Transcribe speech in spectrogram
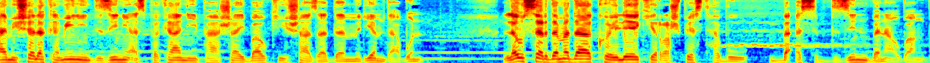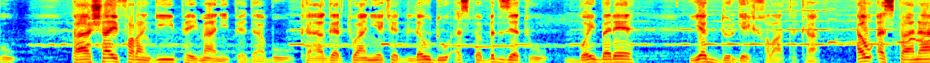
هەمیشە لە کەمینی دزینی ئەسپەکانی پاشای باوکی شازادە مریەمدا بوون لەو سەردەمەدا کۆیلەیەکی ڕەشپێست هەبوو بە ئەسپ دزین بەناوبانگ بوو پاشای فەرەنگی پەیمانی پێدابوو کە ئەگەر توانی یەکێک لەو دوو ئەسپە بدزێت و بۆی بەرێ یەک دورگەی خەڵاتەکە. ئەو ئەسپانە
